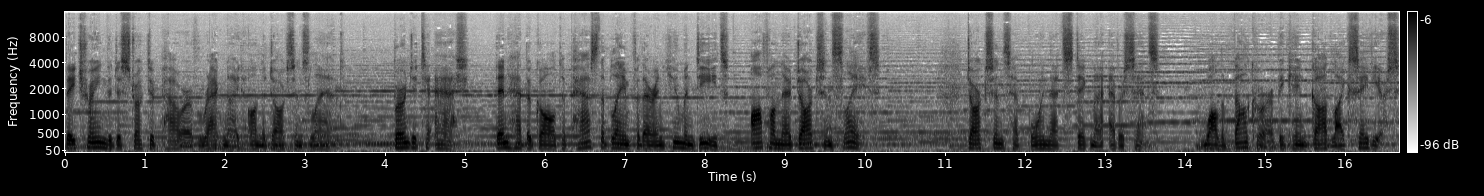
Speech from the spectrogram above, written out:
They trained the destructive power of Ragnite on the Darcsen's land, burned it to ash, then had the gall to pass the blame for their inhuman deeds off on their Darcsen slaves. Darcsens have borne that stigma ever since, while the Valkyrie became godlike saviors.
